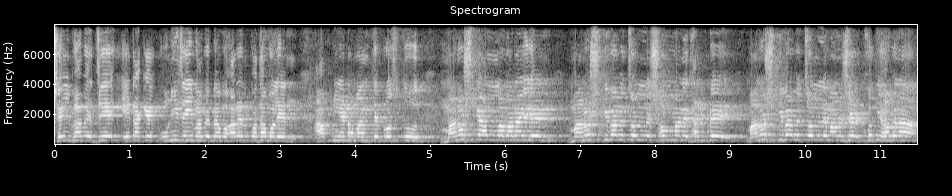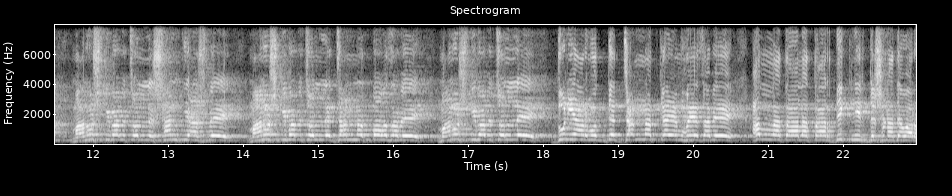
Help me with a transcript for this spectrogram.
সেইভাবে যে এটাকে উনি যেইভাবে ব্যবহারের কথা বলেন, আপনি এটা মানতে প্রস্তুত। মানুষকে আল্লাহ বানাইলেন, মানুষ কীভাবে চললে সম্মানে থাকবে, মানুষ কীভাবে চললে মানুষের ক্ষতি হবে না, মানুষ কীভাবে চললে শান্তি আসবে, মানুষ কীভাবে চললে জান্নাত পাওয়া যাবে, মানুষ কীভাবে চললে দুনিয়ার মধ্যে জান্নাত কায়েম হয়ে যাবে। আল্লাহ তালা তার দিক নির্দেশনা দেওয়ার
